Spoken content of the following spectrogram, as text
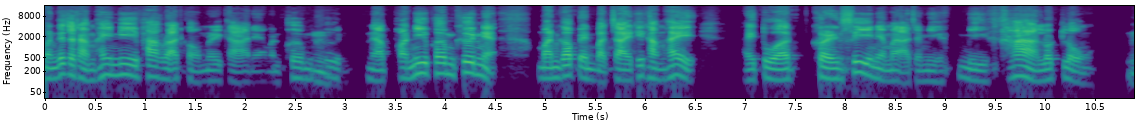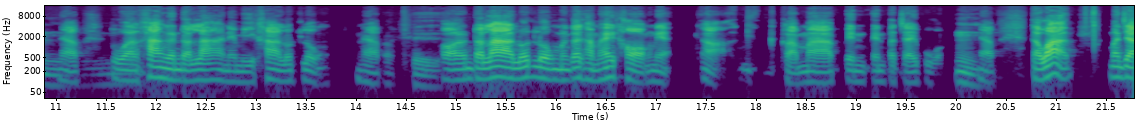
มันก็จะทำให้หนี้ภาครัฐของอเมริกาเนี่ยมันเพิ่มอืมขึ้นนะครับพอหนี้เพิ่มขึ้นเนี่ยมันก็เป็นปัจจัยที่ทำให้ไอตัว currency เนี่ยมันอาจจะมีมีค่าลดลงอืมนะครับตัวค่าเงินดอลลาร์เนี่ยมีค่าลดลง นะครับโอเคพอดอลลาร์ลดลงมันก็ทำให้ทองเนี่ยอ่ากลับมาเป็นเป็นปัจจัยบวกอืมนะครับ แต่ว่ามันจะ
